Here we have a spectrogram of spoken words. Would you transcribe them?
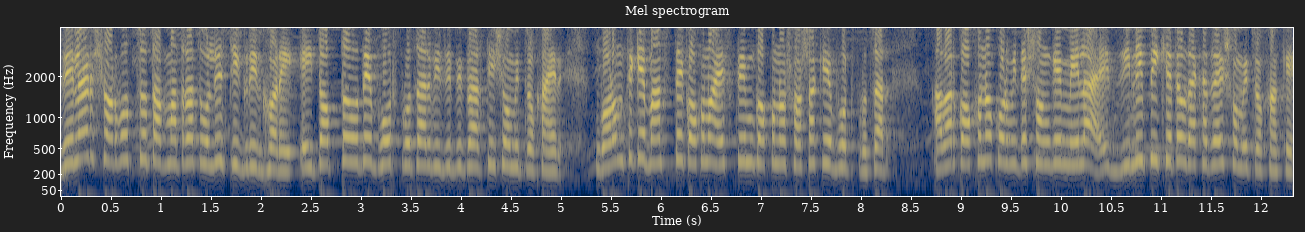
জেলার সর্বোচ্চ তাপমাত্রা চল্লিশ ডিগ্রির ঘরে। এই তপ্ত রোদে ভোট প্রচার বিজেপি প্রার্থী সৌমিত্র খাঁয়ের। গরম থেকে বাঁচতে কখনো আইসক্রিম, কখনো শশা খেয়ে ভোট প্রচার। আবার কখনো কর্মীদের সঙ্গে মেলায় জিলিপি খেতেও দেখা যায় সৌমিত্র খাঁকে।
